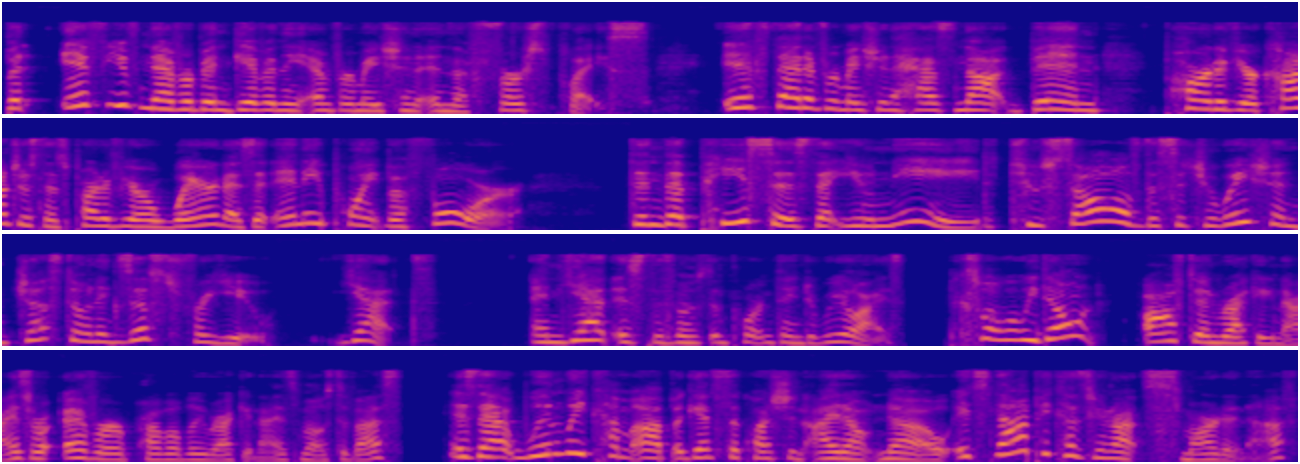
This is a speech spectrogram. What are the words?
But if you've never been given the information in the first place, if that information has not been part of your consciousness, part of your awareness at any point before, then the pieces that you need to solve the situation just don't exist for you yet. And yet is the most important thing to realize. Because what we don't often recognize, or ever probably recognize, most of us, is that when we come up against the question, I don't know, it's not because you're not smart enough.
